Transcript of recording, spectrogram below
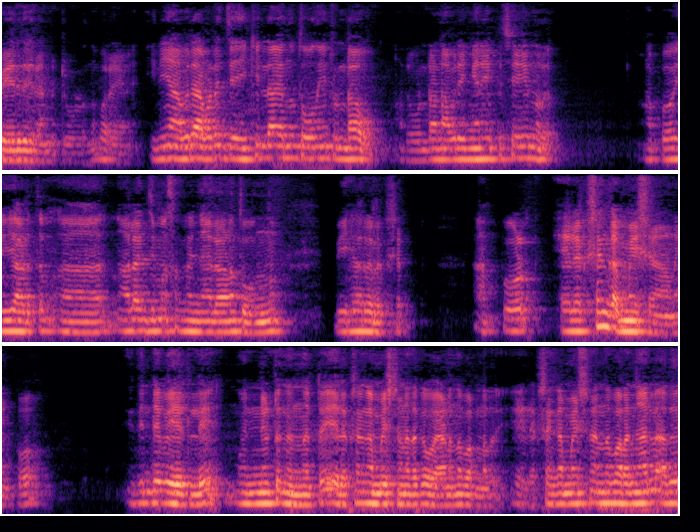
പേര് തരാൻ പറ്റുള്ളൂ എന്ന് പറയാണ് ഇനി അവർ അവിടെ ജയിക്കില്ല എന്ന് തോന്നിയിട്ടുണ്ടാവും. അതുകൊണ്ടാണ് അവരിങ്ങനെ ഇപ്പോൾ ചെയ്യുന്നത്. അപ്പോൾ ഈ അടുത്ത നാലഞ്ച് മാസം കഴിഞ്ഞാലാണ് തോന്നുന്നു ബീഹാർ ഇലക്ഷൻ അപ്പോൾ ഇലക്ഷൻ കമ്മീഷനാണ് ഇപ്പോൾ ഇതിന്റെ പേരിൽ മുന്നിട്ട് നിന്നിട്ട് ഇലക്ഷൻ കമ്മീഷനാണ് ഇതൊക്കെ വേണമെന്ന് പറഞ്ഞത്. ഇലക്ഷൻ കമ്മീഷൻ എന്ന് പറഞ്ഞാൽ അത്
